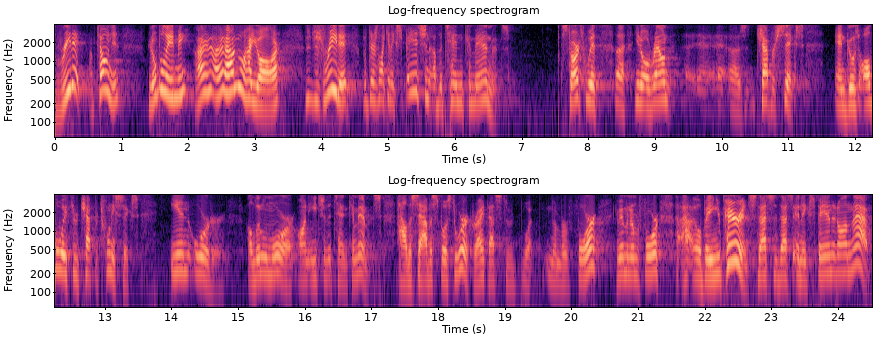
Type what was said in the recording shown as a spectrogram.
read it. I'm telling you. You don't believe me. I, I, I know how you all are. Just read it, but there's like an expansion of the Ten Commandments. Starts with, uh, you know, around uh, uh, chapter 6 and goes all the way through chapter 26 in order a little more on each of the Ten Commandments. How the Sabbath's supposed to work, right? That's the, what number four, commandment number four, how, obeying your parents. That's that's and expanded on that,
